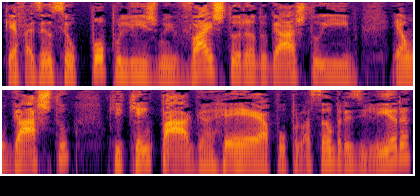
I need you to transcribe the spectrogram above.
quer fazer o seu populismo e vai estourando o gasto e é um gasto que quem paga é a população brasileira,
